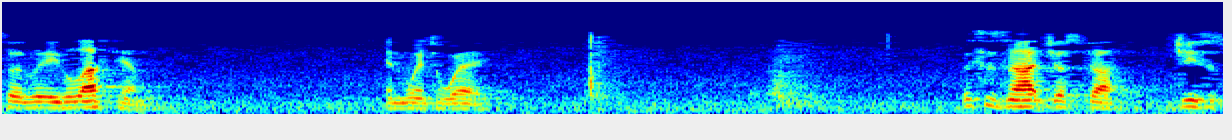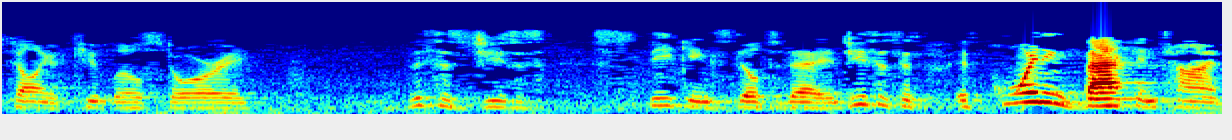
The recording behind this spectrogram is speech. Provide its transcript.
So they left him and went away. This is not just uh, Jesus telling a cute little story. This is Jesus speaking still today. And Jesus is, is pointing back in time.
